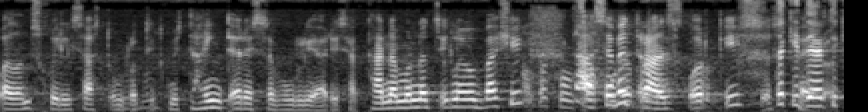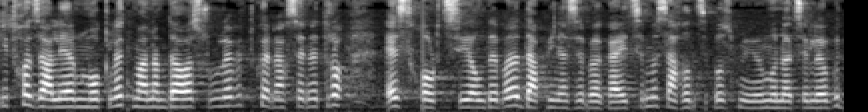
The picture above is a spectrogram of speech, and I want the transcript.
ყველა მსხვილი სასტუმრო თითქმის დაინტერესებული არის აქ თანამონაწილეობაში და ასევე ტრანსპორტის და კიდე ერთი კითხვა ძალიან მოკლედ, მანამ დავასრულებით, თქვენ ახსენეთ, რომ ეს ხორციელდება და დაფინანსება გაიცემა სახელმწიფოს მონაწილეობით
